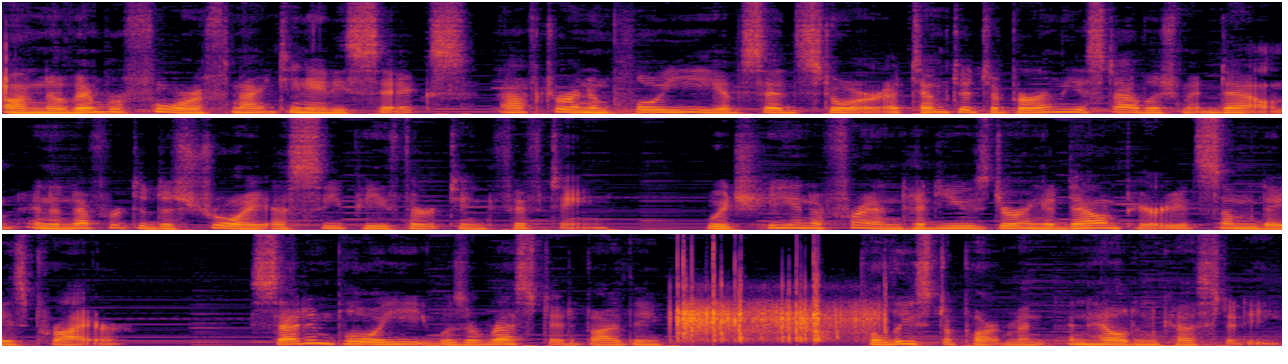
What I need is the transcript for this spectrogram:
On November 4, 1986, after an employee of said store attempted to burn the establishment down in an effort to destroy SCP-1315, which he and a friend had used during a down period some days prior. Said employee was arrested by the police department and held in custody.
